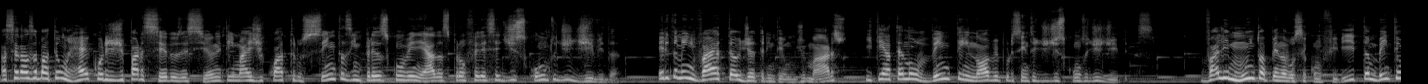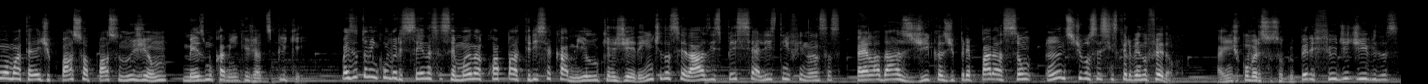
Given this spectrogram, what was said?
A Serasa bateu um recorde de parceiros esse ano e tem mais de 400 empresas conveniadas para oferecer desconto de dívida. Ele também vai até o dia 31 de março e tem até 99% de desconto de dívidas. Vale muito a pena você conferir também tem uma matéria de passo a passo no G1, mesmo caminho que eu já te expliquei. Mas eu também conversei nessa semana com a Patrícia Camilo, que é gerente da Serasa e especialista em finanças, para ela dar as dicas de preparação antes de você se inscrever no feirão. A gente conversou sobre o perfil de dívidas,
